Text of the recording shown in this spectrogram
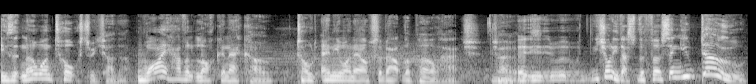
is that no one talks to each other. Why haven't Locke and Eko told anyone else about the Pearl Hatch? Joe, Uh, surely that's the first thing you do.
